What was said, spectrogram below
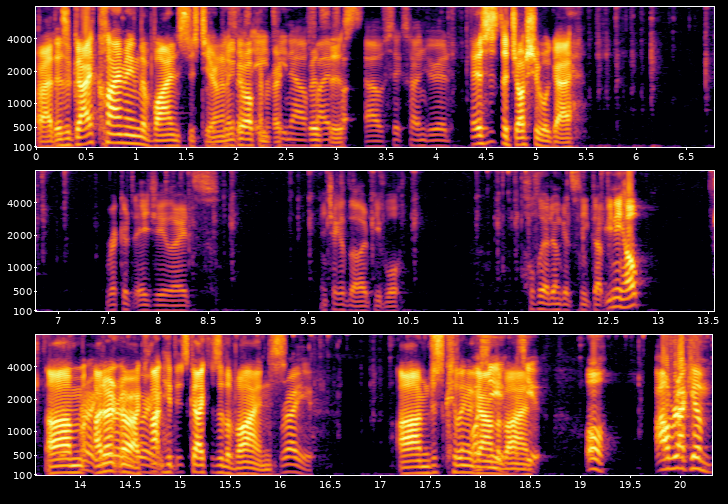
All right, there's a guy climbing the vines just here. I'm gonna go up and 18 wreck. out of, 5, this? out of 600. Hey, this is the Joshua guy. Records AG Lights. And check out the other people. Hopefully I don't get sneaked up. You need help? Um, I don't Where know. I you? Where are can't hit this guy because of the vines. Where are you? I'm just killing a Oh, guy on the you, vine. Oh, I'll wreck him.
